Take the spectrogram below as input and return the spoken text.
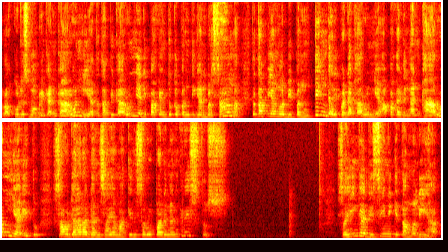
Roh kudus memberikan karunia, tetapi karunia dipakai untuk kepentingan bersama. Tetapi yang lebih penting daripada karunia, apakah dengan karunia itu, saudara dan saya makin serupa dengan Kristus? Sehingga di sini kita melihat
